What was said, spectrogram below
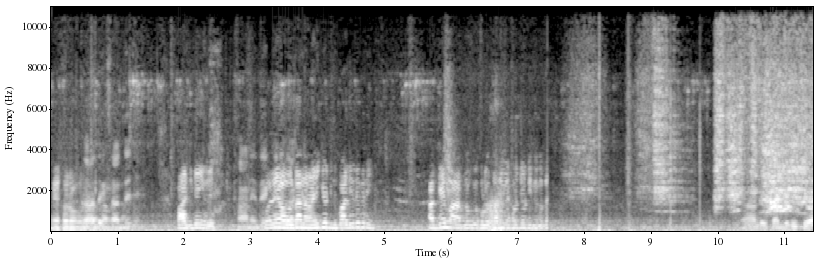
ਵੇਖੋ ਰੋ ਆ ਦੇਖ ਸਕਦੇ ਜੀ। ਪਾਲਟੀ ਨਹੀਂ ਉਹਨੇ ਥਾਣੇ ਦੇ ਉਹਦੇ ਔਲ ਦਾ ਨਾਂ ਨਹੀਂ ਝੋਟੀ ਨੂੰ ਪਾਲਟੀ ਉਹਦੇ ਕਰੀ ਅੱਗੇ ਮਾਰ ਦੋ ਕੋਈ ਖਲੋਤਾ ਨਹੀਂ ਵੇਖੋ ਝੋਟੀ ਨੂੰ ਕਿਤੇ ਆ ਦੇਖ ਸਕਦੇ ਜੀ ਕਿਆ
